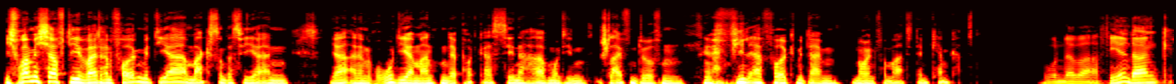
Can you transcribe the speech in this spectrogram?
Ich freue mich auf die weiteren Folgen mit dir, Max, und dass wir hier einen, ja, einen Rohdiamanten der Podcast-Szene haben und ihn schleifen dürfen. Ja, viel Erfolg mit deinem neuen Format, dem Camcast. Wunderbar. Vielen Dank.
